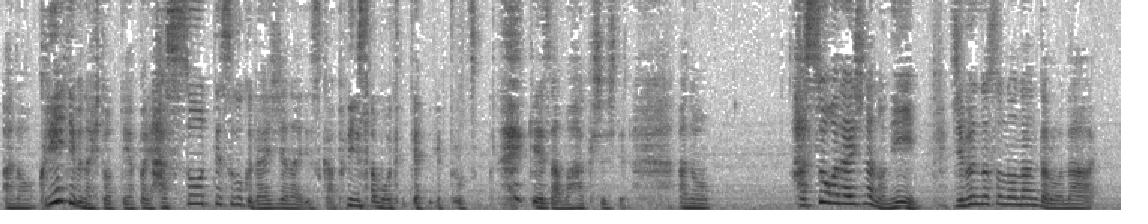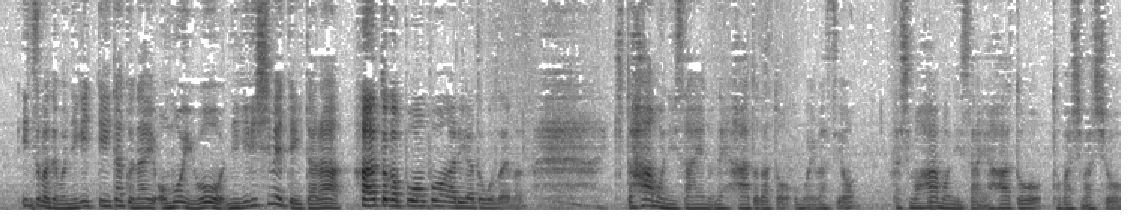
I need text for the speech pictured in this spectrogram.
あのクリエイティブな人ってやっぱり発想ってすごく大事じゃないですかプリンさんも出てありがとうございます K さんも拍手してあの発想が大事なのに自分のそのなんだろうないつまでも握っていたくない思いを握りしめていたらハートがポンポンありがとうございますきっとハーモニーさんへのねハートだと思いますよ。私もハーモニーさんへハートを飛ばしましょう。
